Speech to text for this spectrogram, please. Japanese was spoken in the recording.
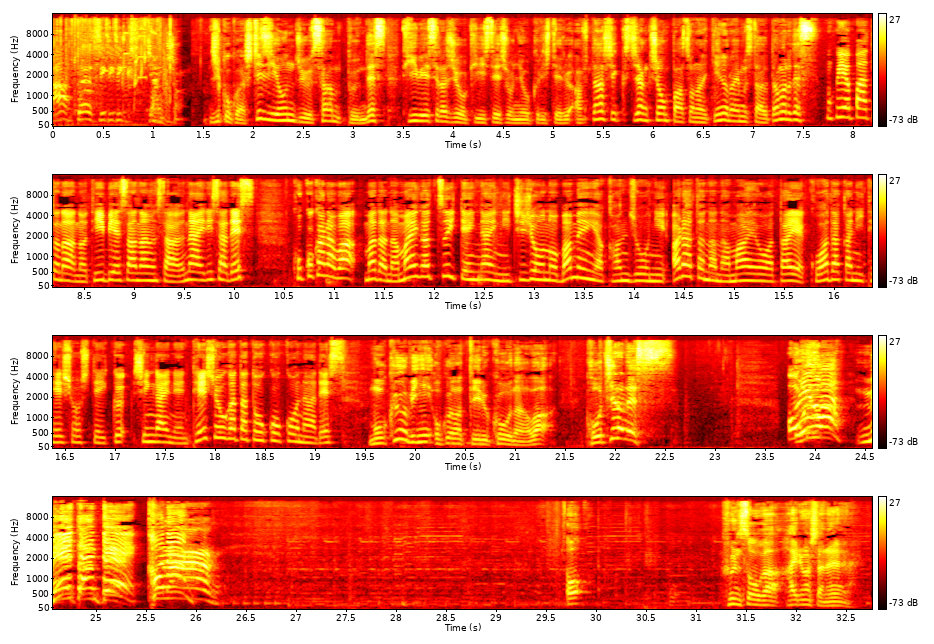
After Six Junction. 時刻は7時43分です。TBS ラジオをキーステーションにお送りしているアフターシックスジャンクションパーソナリティのライムスター歌丸です。木曜パートナーの TBS アナウンサーうないりさです。ここからはまだ名前がついていない日常の場面や感情に新たな名前を与え声高に提唱していく新概念提唱型投稿コーナーです。木曜日に行っているコーナーはこちらです。俺は名探偵コナンお紛争が入りましたね。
